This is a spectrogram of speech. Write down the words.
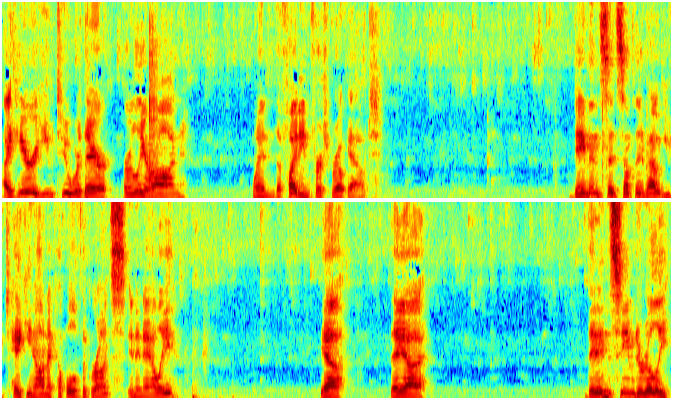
I hear you two were there earlier on when the fighting first broke out. Damon said something about you taking on a couple of the grunts in an alley. Yeah. They uh they didn't seem to really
